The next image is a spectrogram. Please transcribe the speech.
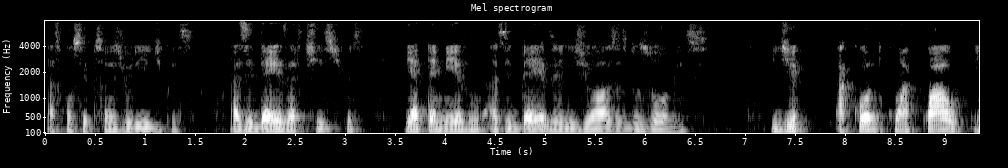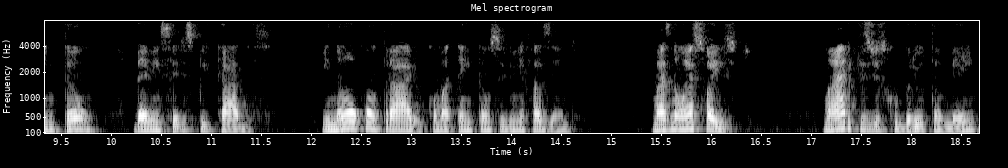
as concepções jurídicas, as ideias artísticas e até mesmo as ideias religiosas dos homens, e de acordo com a qual, então, devem ser explicadas, e não ao contrário, como até então se vinha fazendo. Mas não é só isto. Marx descobriu também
